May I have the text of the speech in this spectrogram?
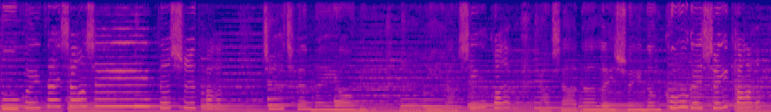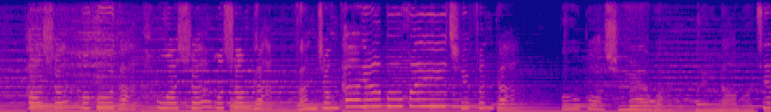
不会再相信意义的试探。之前没有你，也一样习惯。掉下的泪水能哭给谁看？怕什么孤单？玩什么伤感？反正他也不会一起分。是夜晚，没那么艰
